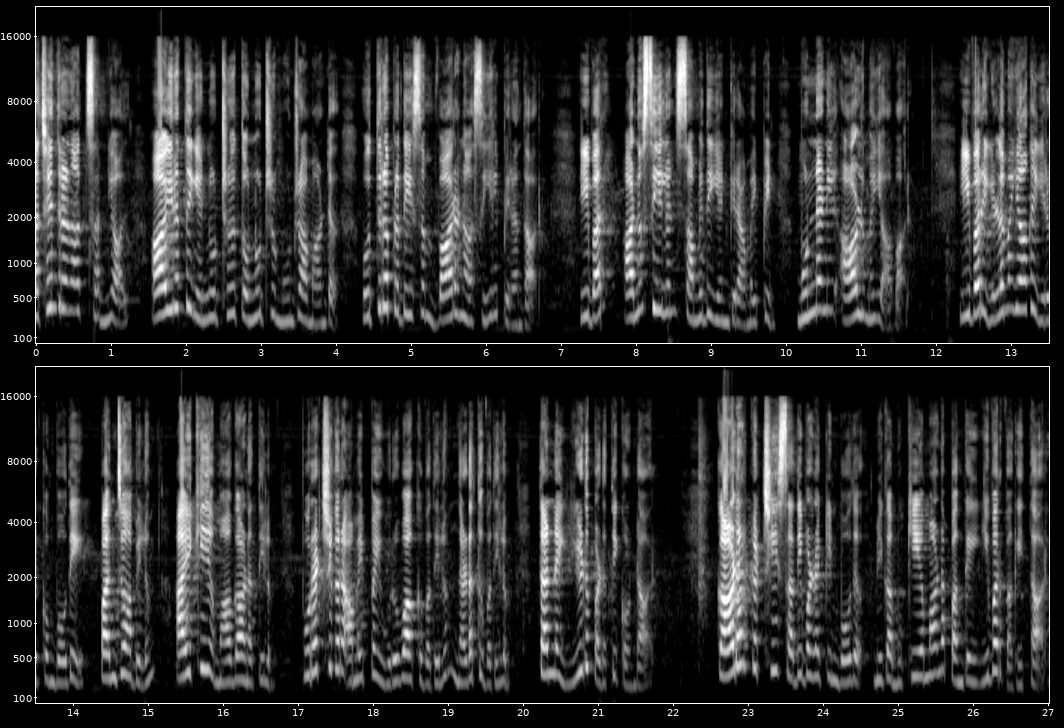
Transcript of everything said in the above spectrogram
சச்சேந்திரநாத் சன்யால் ஆயிரத்து எண்ணூற்று தொன்னூற்று மூன்றாம் ஆண்டு உத்தரப்பிரதேசம் வாரணாசியில் பிறந்தார். இவர் அனுசீலன் சமிதி என்கிற அமைப்பின் முன்னணி ஆளுமை ஆவார். இவர் இளமையாக இருக்கும்போதே பஞ்சாபிலும் ஐக்கிய மாகாணத்திலும் புரட்சிகர அமைப்பை உருவாக்குவதிலும் நடத்துவதிலும் தன்னை ஈடுபடுத்திக் கொண்டார். காடர் கட்சி சதி வழக்கின் போது மிக முக்கியமான பங்கை இவர் வகித்தார்.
